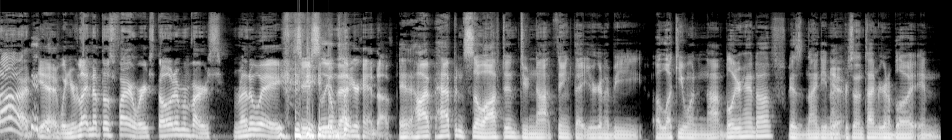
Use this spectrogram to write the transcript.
Lord. Yeah, when you're lighting up those fireworks, throw it in reverse. Run away. Seriously, don't that- put your hand off. It ha- happens so often. Do not think that you're gonna be a lucky one and not blow your hand off because 99 percent of the time you're gonna blow it, and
